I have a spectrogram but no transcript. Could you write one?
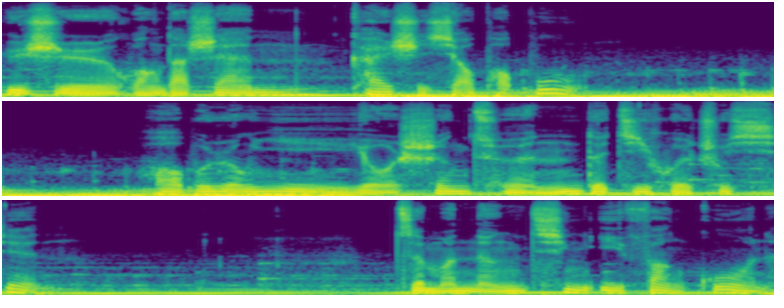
于是黄大山开始小跑步，好不容易有生存的机会出现，怎么能轻易放过呢？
